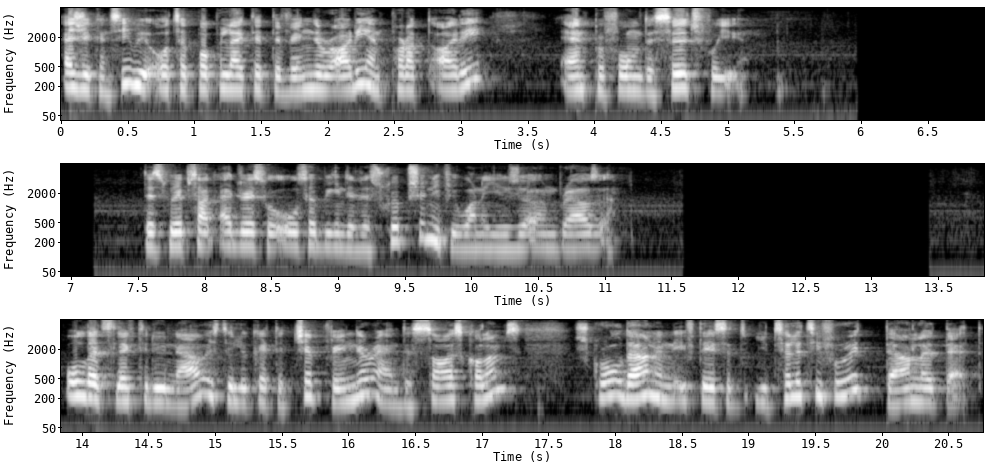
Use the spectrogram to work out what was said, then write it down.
As you can see, we auto-populated the vendor ID and product ID and performed the search for you. This website address will also be in the description if you want to use your own browser. All that's left to do now is to look at the chip vendor and the size columns, scroll down and if there's a utility for it, download that.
